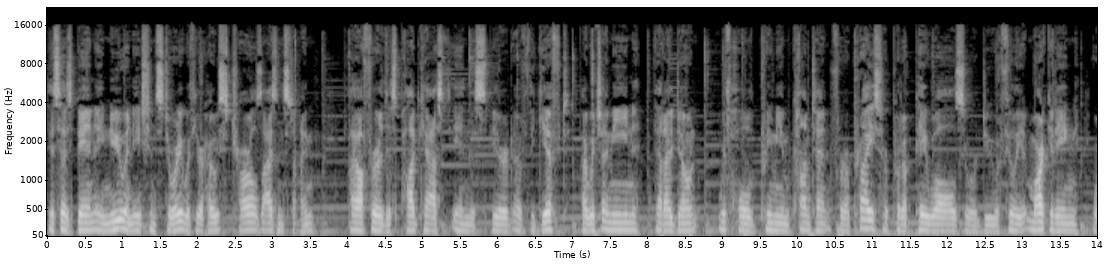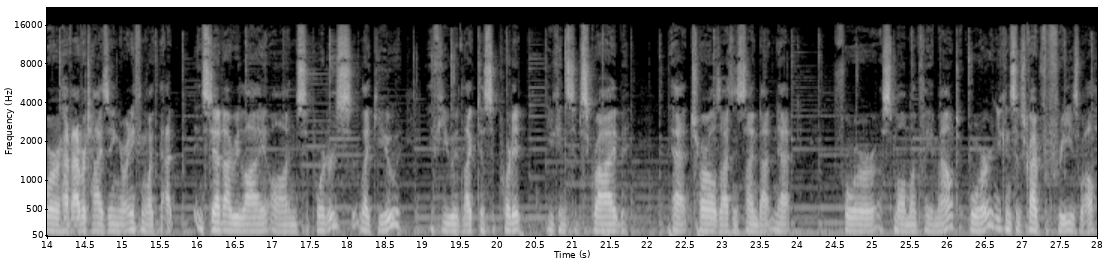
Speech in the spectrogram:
This has been a new and ancient story with your host, Charles Eisenstein. I offer this podcast in the spirit of the gift, by which I mean that I don't withhold premium content for a price or put up paywalls or do affiliate marketing or have advertising or anything like that. Instead, I rely on supporters like you. If you would like to support it, you can subscribe at charleseisenstein.net for a small monthly amount, or you can subscribe for free as well.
